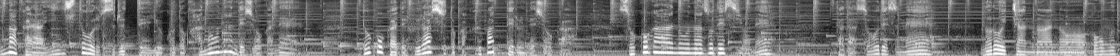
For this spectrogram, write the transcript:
今からインストールするっていうこと可能なんでしょうかね。どこかでフラッシュとか配ってるんでしょうか。そこがあの謎ですよね。ただそうですね。のろいちゃんのあのホームペ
